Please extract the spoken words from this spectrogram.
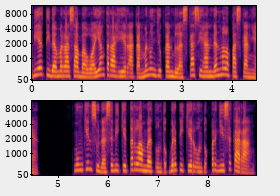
dia tidak merasa bahwa yang terakhir akan menunjukkan belas kasihan dan melepaskannya. Mungkin sudah sedikit terlambat untuk berpikir untuk pergi sekarang.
